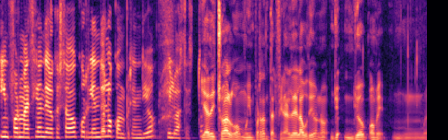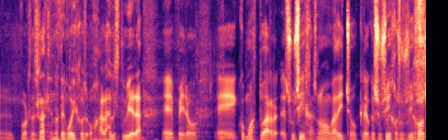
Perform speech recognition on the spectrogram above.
información de lo que estaba ocurriendo, lo comprendió y lo aceptó. Y ha dicho algo muy importante al final del audio, ¿no? Yo, yo hombre, mm, por desgracia no tengo hijos, ojalá les tuviera, eh, pero eh, cómo actuar sus hijas, ¿no? Ha dicho, creo que sus hijos, sus hijos,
